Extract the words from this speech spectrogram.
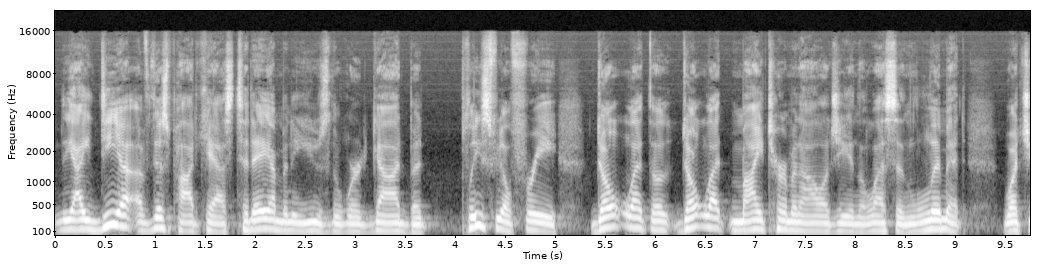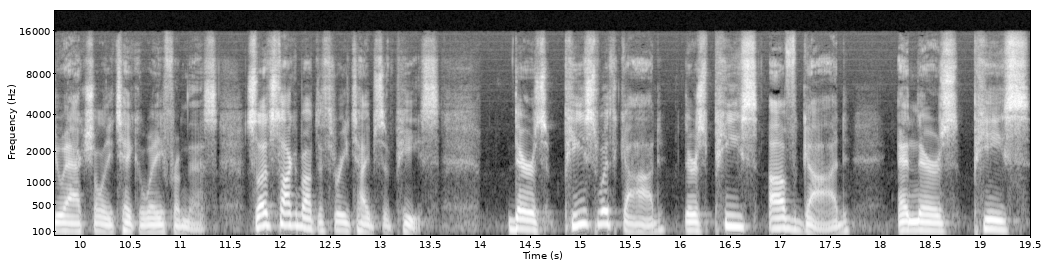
the idea of this podcast today, I'm going to use the word God, but please feel free. Don't let the don't let my terminology in the lesson limit what you actually take away from this. So let's talk about the three types of peace. There's peace with God, there's peace of God, and there's peace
